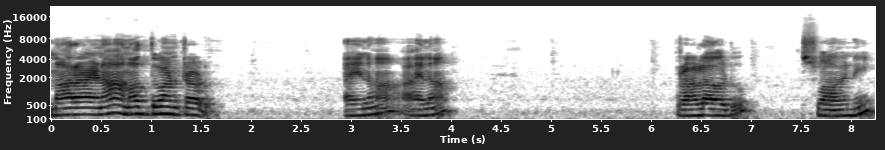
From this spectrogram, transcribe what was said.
నారాయణ అనొద్దు అంటాడు. అయినా ఆయన ప్రహ్లాదుడు స్వామిని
